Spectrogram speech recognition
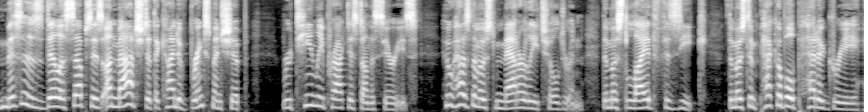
Mrs. de Lesseps is unmatched at the kind of brinksmanship routinely practiced on the series. Who has the most mannerly children, the most lithe physique, the most impeccable pedigree?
